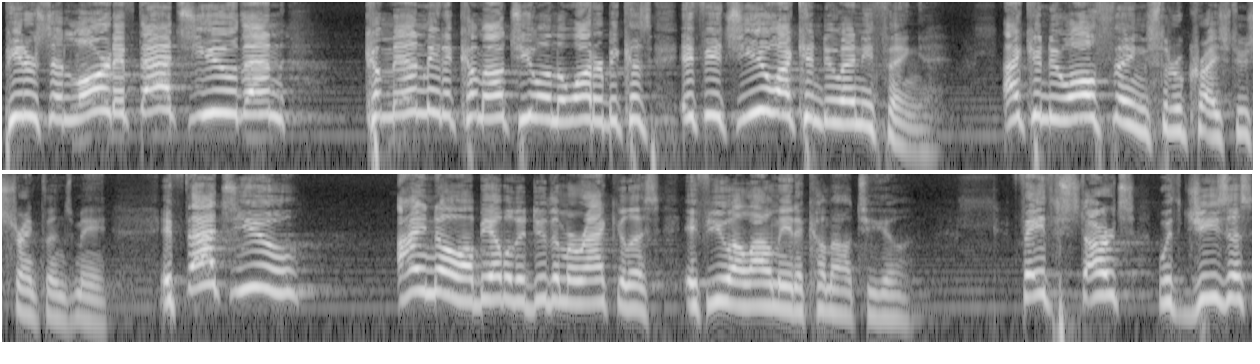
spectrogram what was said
Peter said, Lord, if that's you, then command me to come out to you on the water because if it's you, I can do anything. I can do all things through Christ who strengthens me. If that's you, I know I'll be able to do the miraculous if you allow me to come out to you. Faith starts with Jesus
